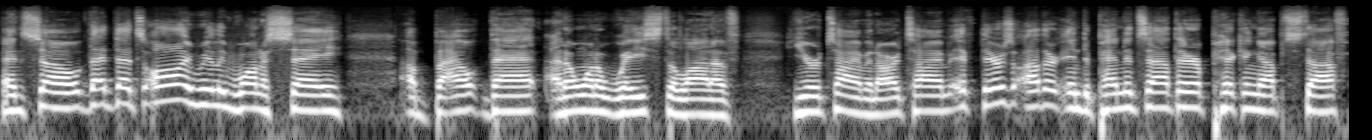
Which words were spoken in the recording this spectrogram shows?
And so that that's all I really want to say about that. I don't want to waste a lot of your time and our time. If there's other independents out there picking up stuff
